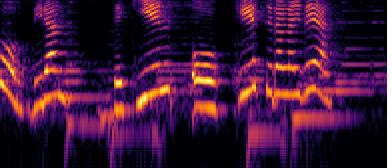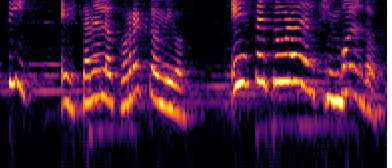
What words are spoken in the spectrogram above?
loco! Dirán, ¿de quién o qué será la idea? Sí, están en lo correcto, amigos. Esta es obra de Archimboldo.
